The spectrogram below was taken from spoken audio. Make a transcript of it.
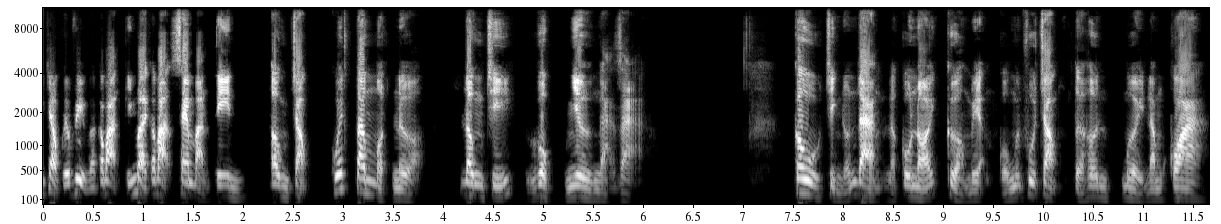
Kính chào quý vị và các bạn, kính mời các bạn xem bản tin Ông Trọng quyết tâm một nửa, đồng chí gục như ngả dạ. Câu chỉnh đốn đảng là câu nói cửa miệng của Nguyễn Phú Trọng từ hơn 10 năm qua.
